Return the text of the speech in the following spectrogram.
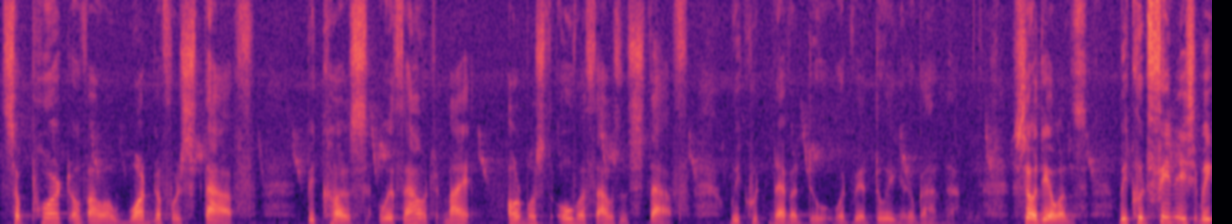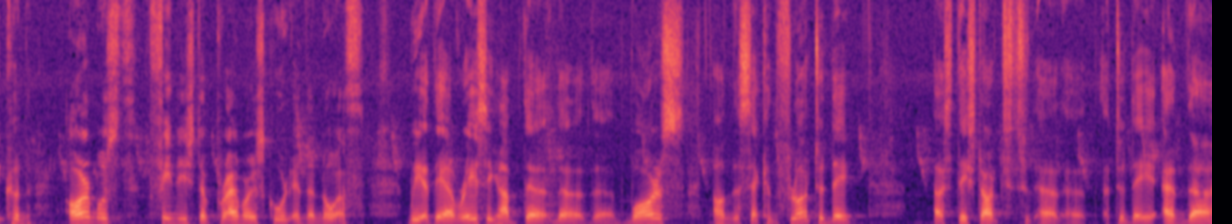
support of our wonderful staff because without my almost over a thousand staff, we could never do what we're doing in Uganda. So dear ones, we could finish, we could almost finish the primary school in the north. We, they are raising up the, the, the walls on the second floor today. Uh, they start to, uh, uh, today and uh,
